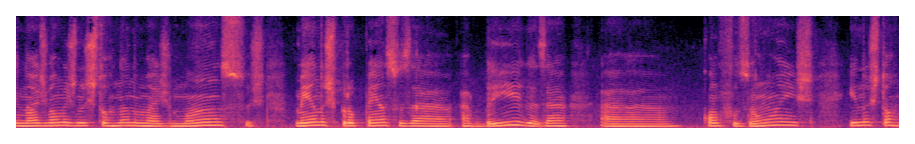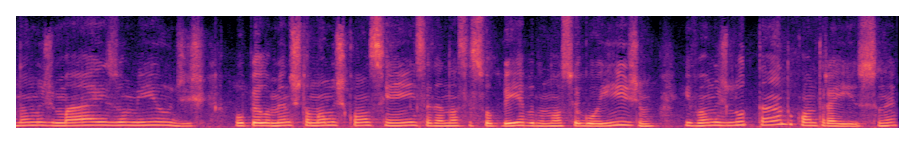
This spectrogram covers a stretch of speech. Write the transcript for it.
E nós vamos nos tornando mais mansos, menos propensos a, a brigas, a, a confusões e nos tornamos mais humildes, ou pelo menos tomamos consciência da nossa soberba, do nosso egoísmo e vamos lutando contra isso, né?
